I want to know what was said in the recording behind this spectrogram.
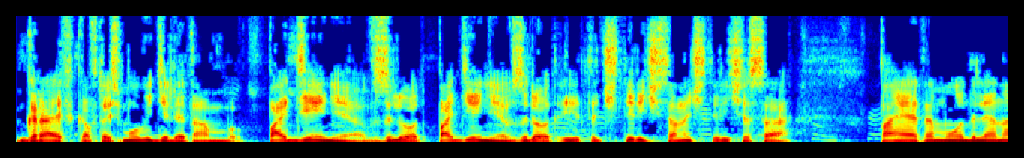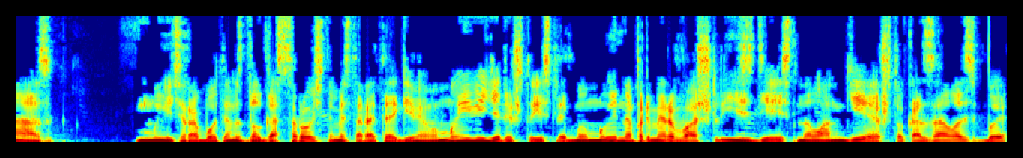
графиков, то есть мы увидели там падение, взлет, падение, взлет, и это 4 часа на 4 часа. Поэтому для нас мы ведь работаем с долгосрочными стратегиями, мы видели, что если бы мы, например, вошли здесь на лонге, что казалось бы,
